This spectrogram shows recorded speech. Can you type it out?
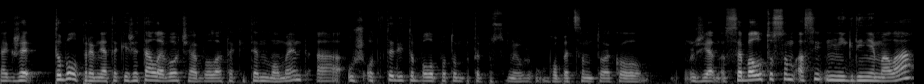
Takže to bol pre mňa taký, že tá levoča bola taký ten moment a už odvtedy to bolo potom, tak už vôbec som to ako žiadno, sebalu to som asi nikdy nemala,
